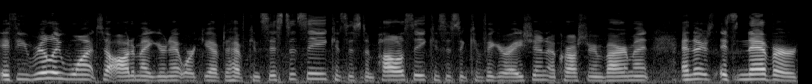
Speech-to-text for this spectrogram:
if you really want to automate your network, you have to have consistency, consistent policy, consistent configuration across your environment. And there's, it's never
